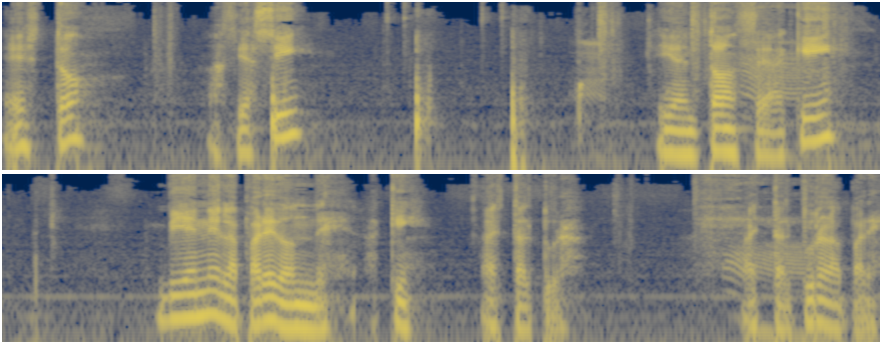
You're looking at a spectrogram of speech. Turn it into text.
esto, hacia así. Y entonces aquí viene la pared donde? Aquí, a esta altura. A esta altura la pared.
